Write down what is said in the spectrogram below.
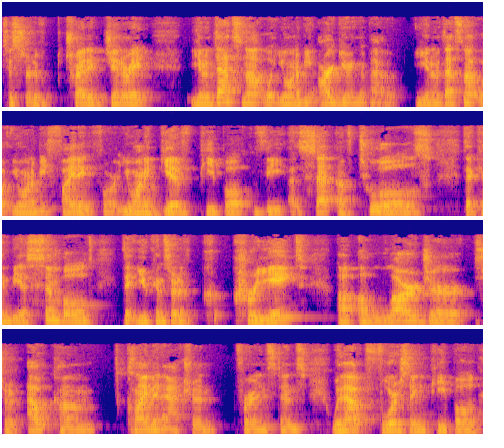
to sort of try to generate you know that's not what you want to be arguing about. You know that's not what you want to be fighting for. You want to give people the a set of tools that can be assembled that you can sort of cr- create a, a larger sort of outcome climate action for instance, without forcing people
